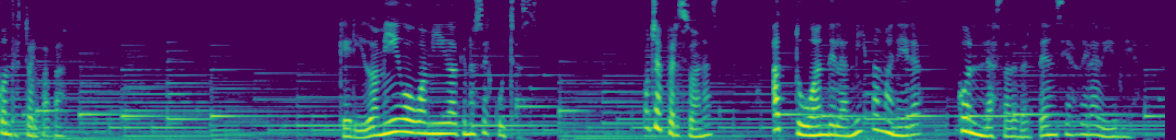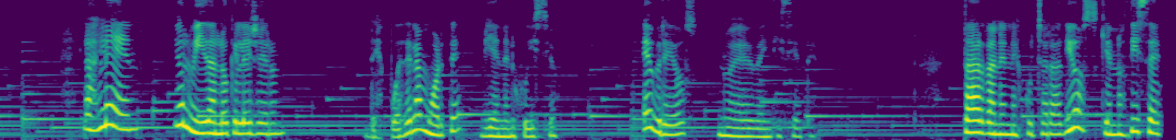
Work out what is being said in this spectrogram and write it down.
contestó el papá. Querido amigo o amiga que nos escuchas, muchas personas actúan de la misma manera con las advertencias de la Biblia. Las leen y olvidan lo que leyeron. Después de la muerte viene el juicio. Hebreos 9:27. Tardan en escuchar a Dios, quien nos dice,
